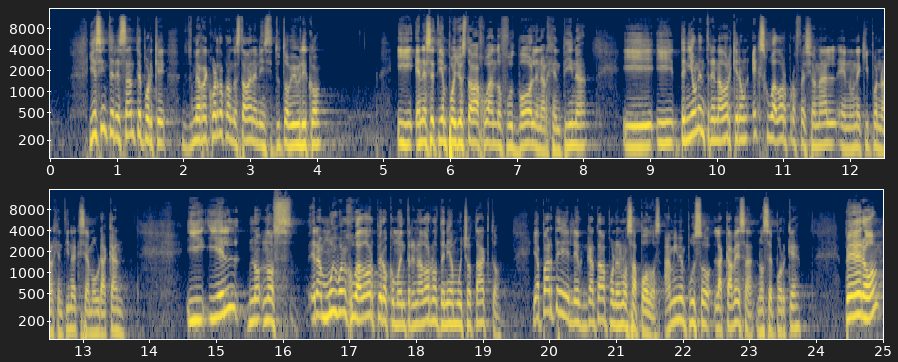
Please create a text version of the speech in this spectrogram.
Y es interesante porque me recuerdo cuando estaba en el Instituto Bíblico y en ese tiempo yo estaba jugando fútbol en Argentina y, tenía un entrenador que era un exjugador profesional en un equipo en Argentina que se llama Huracán. Y, él nos, era muy buen jugador, pero como entrenador no tenía mucho tacto. Y aparte le encantaba ponernos apodos. A mí me puso la cabeza, no sé por qué. Pero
